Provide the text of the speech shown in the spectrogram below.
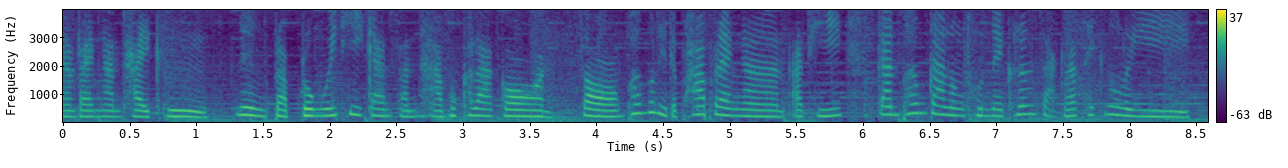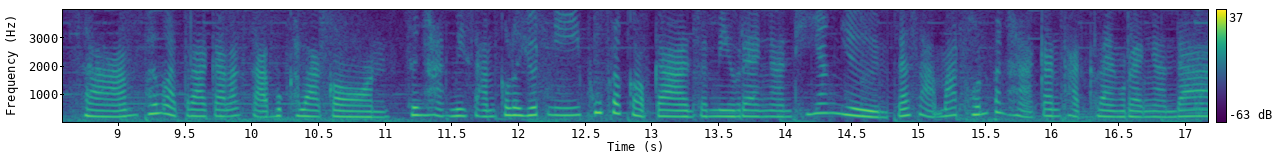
นแรงงานไทยคือ 1. ปรับปรุงวิธีการสรรหาบุคลากร 2. เพิ่มผลิตภาพแรงงาน อาทิ การเพิ่มการลงทุนในเครื่องจักรและเทคโนโลยี 3. เพิ่มอัตราการรักษาบุคลากร ซึ่งหากมี 3 กลยุทธ์นี้ ผู้ประกอบการจะมีแรงงานที่ยั่งยืน และสามารถพ้นปัญหาการขาดแคลนแรงงานได้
